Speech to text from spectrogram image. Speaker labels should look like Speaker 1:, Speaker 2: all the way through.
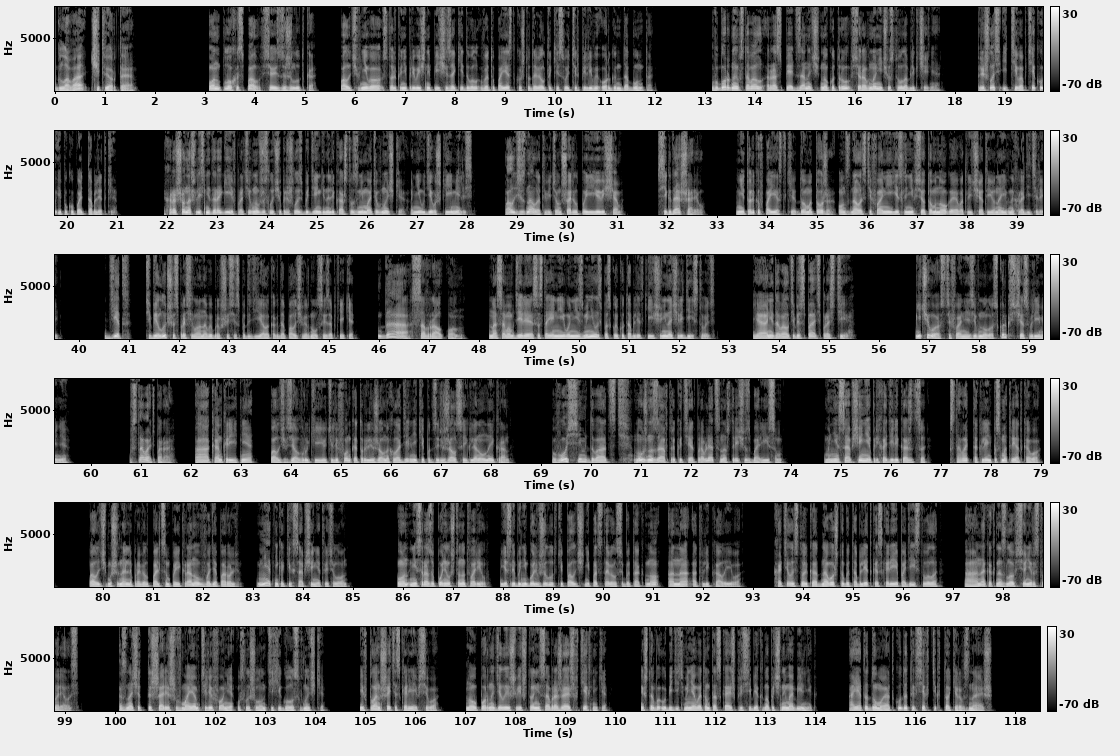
Speaker 1: Глава четвертая. Он плохо спал, все из-за желудка. Палыч в него столько непривычной пищи закидывал в эту поездку, что довел-таки свой терпеливый орган до бунта. В уборную вставал раз пять за ночь, но к утру все равно не чувствовал облегчения. Пришлось идти в аптеку и покупать таблетки. Хорошо нашлись недорогие, в противном же случае пришлось бы деньги на лекарства занимать у внучки, они у девушки имелись. Палыч знал это, ведь он шарил по ее вещам. Всегда шарил. Не только в поездке, дома тоже. Он знал о Стефании, если не все, то многое, в отличие от ее наивных родителей. «Дед, тебе лучше?» — спросила она, выбравшись из-под одеяла, когда Палыч вернулся из аптеки. «Да», — соврал он. На самом деле состояние его не изменилось, поскольку таблетки еще не начали действовать. «Я не давал тебе спать, прости. «Ничего», — Стефания зевнула, — «сколько сейчас времени?» «Вставать пора». «А конкретнее?» Палыч взял в руки ее телефон, который лежал на холодильнике, подзаряжался и глянул на экран. «Восемь двадцать. Нужно завтракать и отправляться на встречу с Борисом. Мне сообщения приходили, кажется. Вставать так лень, посмотри от кого». Палыч машинально провел пальцем по экрану, вводя пароль. «Нет никаких сообщений», — ответил он. Он не сразу понял, что натворил. Если бы не боль в желудке, Палыч не подставился бы так, но она отвлекала его. Хотелось только одного, чтобы таблетка скорее подействовала, а она, как назло, все не растворялась. «Значит, ты шаришь в моем телефоне», — услышал он тихий голос внучки. «И в планшете, скорее всего. Но упорно делаешь вид, что не соображаешь в технике. И чтобы убедить меня в этом, таскаешь при себе кнопочный мобильник. А я-то думаю, откуда ты всех тиктокеров знаешь?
